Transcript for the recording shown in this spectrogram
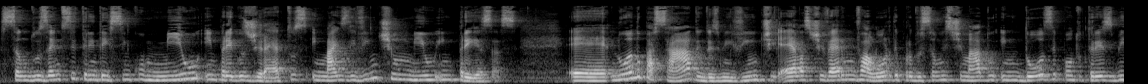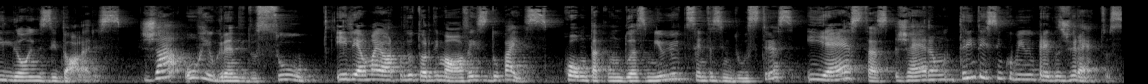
São 235 mil empregos diretos em mais de 21 mil empresas. É, no ano passado, em 2020, elas tiveram um valor de produção estimado em 12,3 bilhões de dólares. Já o Rio Grande do Sul, ele é o maior produtor de imóveis do país. Conta com 2.800 indústrias e estas geram 35 mil empregos diretos.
